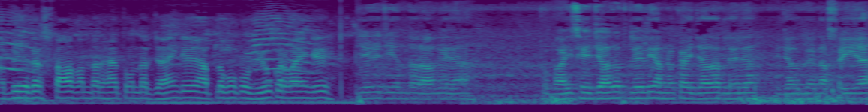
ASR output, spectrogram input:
अभी अगर स्टाफ अंदर है तो अंदर जाएँगे आप लोगों को व्यू करवाएँगे। ये जी अंदर आ गए हैं। तो भाई से इजाज़त ले लिया हमने कहा इजाज़त ले लें इजाज़त लेना सही है।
